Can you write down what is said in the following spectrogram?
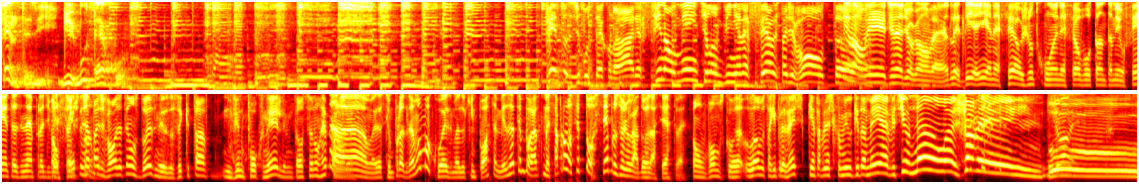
Fantasy de Boteco. Fantasy de Boteco na área. Finalmente, Lambinha, NFL está de volta. Finalmente, né, Diogão, velho? Ledei aí, NFL, junto com o NFL, voltando também o Fantasy, né, pra Não, o diversão Fantasy já todo tá de mundo. volta já tem uns dois meses. Eu sei que tá vindo um pouco nele, então você não repara. Não, mas assim, o programa é uma coisa, mas o que importa mesmo é a temporada começar pra você torcer pro seu jogador dar certo, velho. Então vamos com. Lamba está aqui presente. Quem tá presente comigo aqui também é Vitinho. Não, é jovem!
